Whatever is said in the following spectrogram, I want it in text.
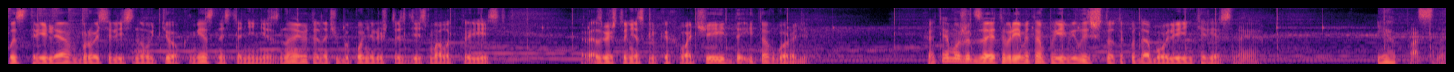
постреляв, бросились на утек. Местность они не знают, иначе бы поняли, что здесь мало кто есть. Разве что несколько хвачей, да и то в городе. Хотя, может, за это время там появилось что-то куда более интересное. И опасное.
